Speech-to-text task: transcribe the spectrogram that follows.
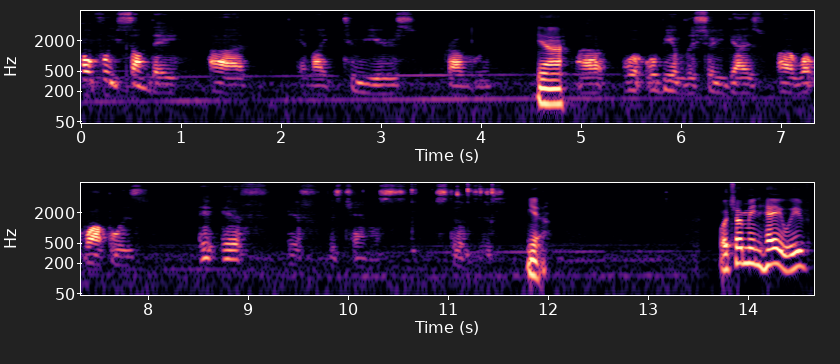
Hopefully someday, uh, in like two years, probably, Yeah. uh, we'll, we'll be able to show you guys uh, what Wapple is, if if this channel still exists. Which I mean, hey, we've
